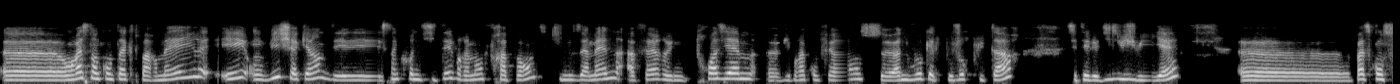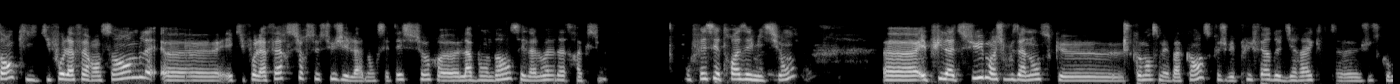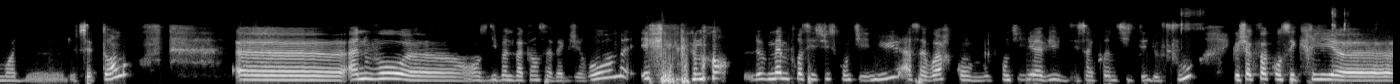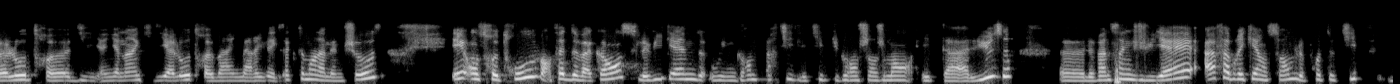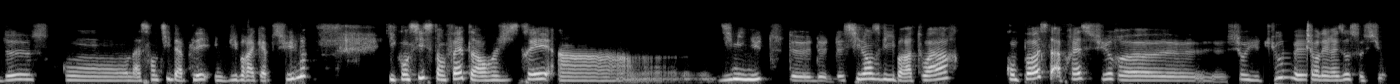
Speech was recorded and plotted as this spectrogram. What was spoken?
Euh, on reste en contact par mail et on vit chacun des synchronicités vraiment frappantes qui nous amènent à faire une troisième euh, Vibra conférence euh, à nouveau quelques jours plus tard. C'était le 18 juillet. Euh, parce qu'on sent qu'il faut la faire ensemble euh, et qu'il faut la faire sur ce sujet-là. Donc c'était sur l'abondance et la loi d'attraction. On fait ces trois émissions. Euh, et puis là-dessus, moi je vous annonce que je commence mes vacances, que je vais plus faire de direct jusqu'au mois de, septembre. Euh, à nouveau, euh, on se dit bonnes vacances avec Jérôme et finalement le même processus continue, à savoir qu'on continue à vivre des synchronicités de fou, que chaque fois qu'on s'écrit, euh, l'autre euh, dit, il y en a un qui dit à l'autre, ben il m'arrive exactement la même chose, et on se retrouve en fait de vacances le week-end où une grande partie de l'équipe du Grand Changement est à Luz. Euh, le 25 juillet, à fabriquer ensemble le prototype de ce qu'on a senti d'appeler une vibra capsule qui consiste en fait à enregistrer un 10 minutes de silence vibratoire qu'on poste après sur, euh, sur YouTube et sur les réseaux sociaux.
